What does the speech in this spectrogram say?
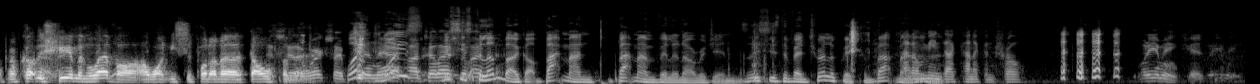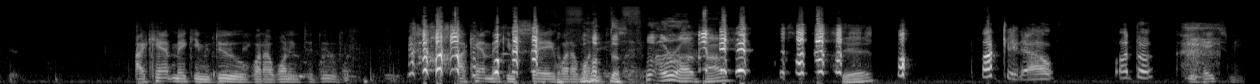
If I've got this human lever, I want you to put on a dolphin. how it works. I put Why, in there is after Mrs. Columbo got Batman Batman villain origins? This is the ventriloquist from Batman. I don't mean it? that kind of control. What do you mean, kid? I can't make him do what I want him to do. I can't make him say what I want him What to the? say. F- all right, pal. yeah. Fucking hell. What the? He hates me.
